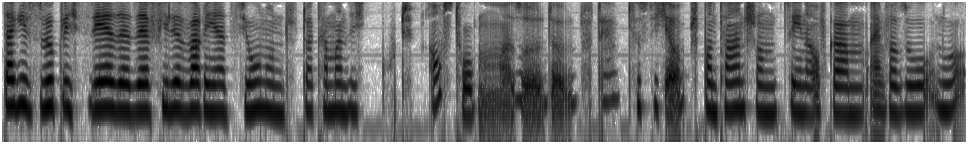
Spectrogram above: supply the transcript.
Da gibt es wirklich sehr, sehr, sehr viele Variationen und da kann man sich gut austoben. Also da, da wüsste ich ja spontan schon zehn Aufgaben, einfach so nur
